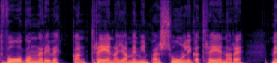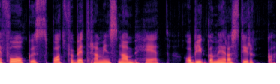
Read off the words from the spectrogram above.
Två gånger i veckan tränar jag med min personliga tränare med fokus på att förbättra min snabbhet och bygga mera styrka.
